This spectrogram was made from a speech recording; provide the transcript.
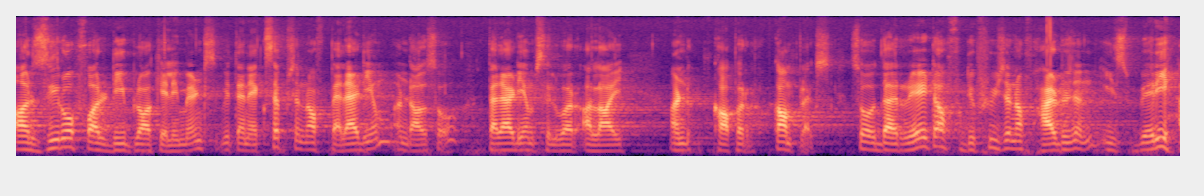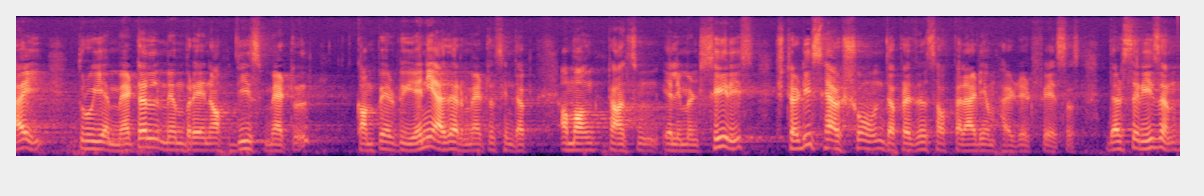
or 0 for d block elements with an exception of palladium and also palladium silver alloy and copper complex. So, the rate of diffusion of hydrogen is very high through a metal membrane of this metal compared to any other metals in the among transition element series. Studies have shown the presence of palladium hydride phases. That is the reason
